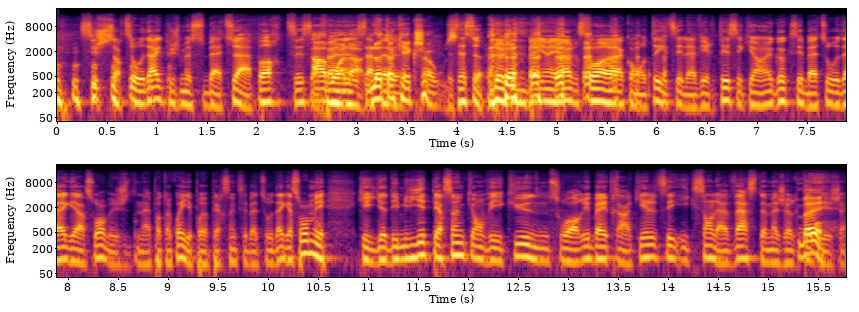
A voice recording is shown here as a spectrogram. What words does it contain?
si je suis sorti au DAG puis je me suis battu à la porte, ça Ah, fait- voilà. ça Là, fait- t'as quelque chose. C'est ça. Là, j'ai une bien meilleure histoire à raconter. La vérité, c'est qu'il y a un gars qui s'est battu au DAG hier soir, mais je dis n'importe quoi, il n'y a pas personne qui s'est battu au DAG hier soir, mais qu'il y a des milliers de personnes qui ont vécu une soirée bien tranquille, et qui sont la vaste majorité Ben, des gens.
